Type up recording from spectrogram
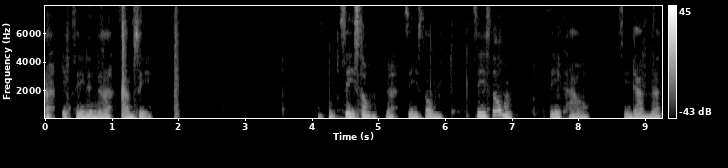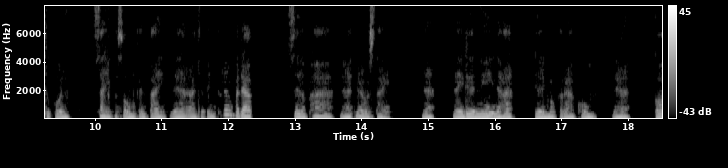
อะ อีกสีหนึ่งนะ สามสี สีส้มนะ สีส้ม สีส้ม สีเทา สีดำนะ ทุกคน ใส่ผสมกันไปนะ อาจจะเป็นเครื่องประดับเสื้อผ้านะที่เราใส่นะ ในเดือนนี้นะคะ เดือนมกราคมนะคะก็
